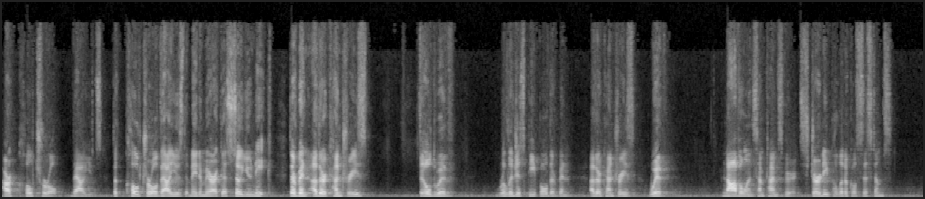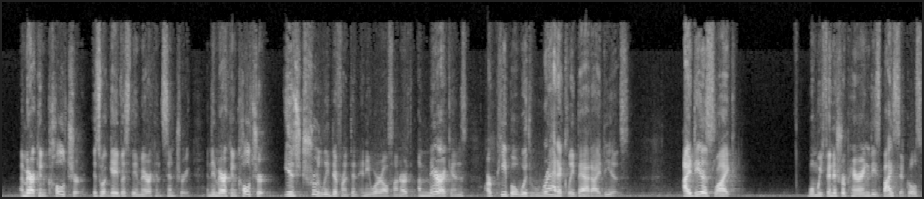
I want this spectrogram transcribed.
our cultural values, the cultural values that made America so unique. There have been other countries filled with religious people, there have been other countries with novel and sometimes very sturdy political systems. American culture is what gave us the American century. And the American culture is truly different than anywhere else on earth. Americans are people with radically bad ideas. Ideas like when we finish repairing these bicycles,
